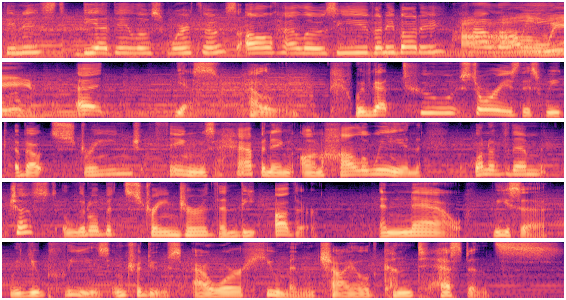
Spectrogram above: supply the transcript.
thinnest. Dia de los Muertos. All Hallows Eve. Anybody? Ha- Halloween. Halloween. Uh, yes, Halloween. We've got two stories this week about strange things happening on Halloween, one of them just a little bit stranger than the other. And now, Lisa, will you please introduce our human child contestants?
